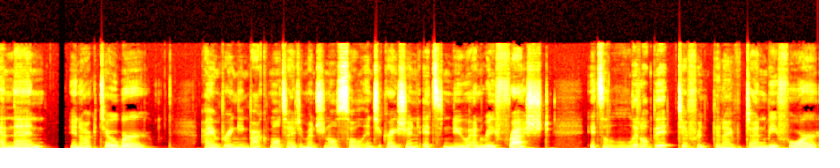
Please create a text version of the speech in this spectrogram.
And then in October, I am bringing back multidimensional soul integration. It's new and refreshed. It's a little bit different than I've done before,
